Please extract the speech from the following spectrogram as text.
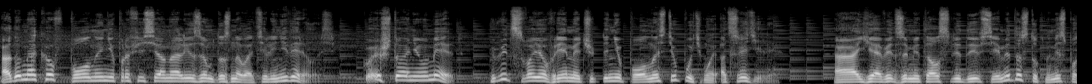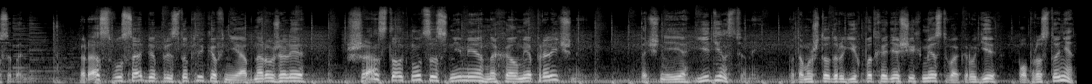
Однако в полный непрофессионализм дознавателей не верилось. Кое-что они умеют, ведь в свое время чуть ли не полностью путь мой отследили. А я ведь заметал следы всеми доступными способами. Раз в усадьбе преступников не обнаружили, шанс столкнуться с ними на холме приличный. Точнее, единственный, потому что других подходящих мест в округе попросту нет.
